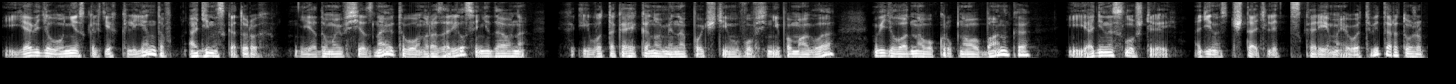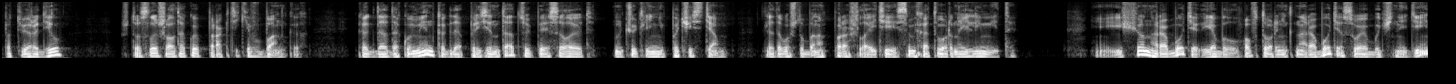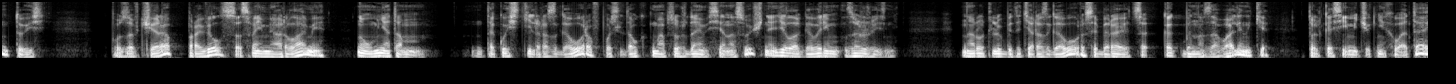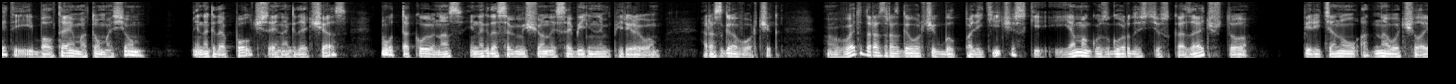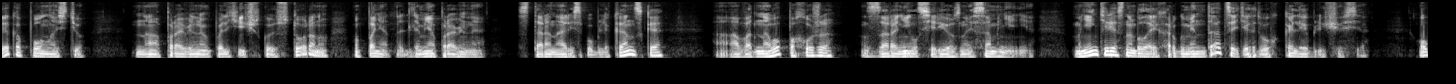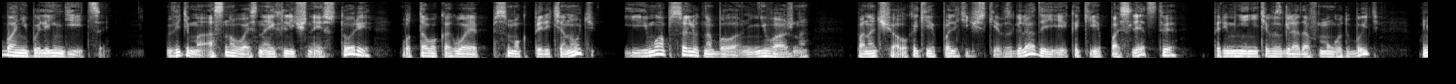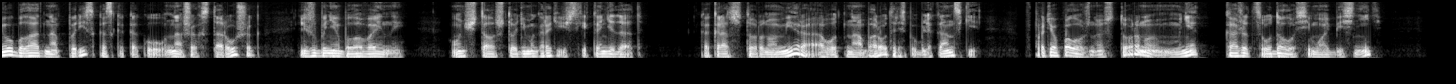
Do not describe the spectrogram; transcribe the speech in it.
я видел у нескольких клиентов, один из которых, я думаю, все знают его, он разорился недавно – и вот такая экономия на почте им вовсе не помогла. Видел у одного крупного банка, и один из слушателей, один из читателей, скорее, моего твиттера тоже подтвердил, что слышал о такой практике в банках. Когда документ, когда презентацию пересылают, ну, чуть ли не по частям, для того, чтобы она прошла эти смехотворные лимиты. И еще на работе, я был во вторник на работе, свой обычный день, то есть позавчера провел со своими орлами, ну, у меня там такой стиль разговоров, после того, как мы обсуждаем все насущные дела, говорим за жизнь. Народ любит эти разговоры, собираются как бы на заваленке, только семечек не хватает, и болтаем о том о сем, иногда полчаса, иногда час. Ну, вот такой у нас, иногда совмещенный с обеденным перерывом, разговорчик. В этот раз разговорчик был политический, и я могу с гордостью сказать, что перетянул одного человека полностью на правильную политическую сторону. Ну, понятно, для меня правильная – сторона республиканская, а в одного, похоже, заронил серьезные сомнения. Мне интересна была их аргументация, этих двух колеблющихся. Оба они были индийцы. Видимо, основываясь на их личной истории, вот того, кого я смог перетянуть, ему абсолютно было неважно поначалу, какие политические взгляды и какие последствия применения этих взглядов могут быть. У него была одна присказка, как у наших старушек, лишь бы не было войны. Он считал, что демократический кандидат как раз в сторону мира, а вот наоборот, республиканский в противоположную сторону, мне кажется, удалось ему объяснить,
